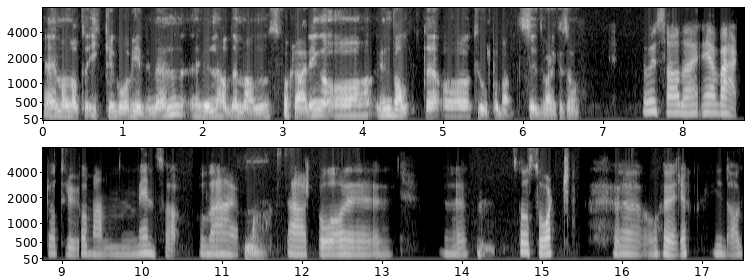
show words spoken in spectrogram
Eh, man valgte å ikke gå videre med den. Hun hadde mannens forklaring, og hun valgte å tro på Bansid, var det ikke så? Hun sa det. Jeg valgte å tro på mannen min, sa hun. det mm. det er så, uh, så sårt uh, å høre i dag.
